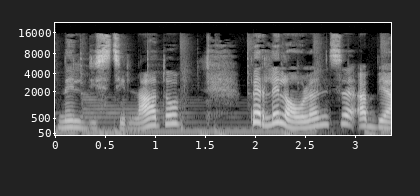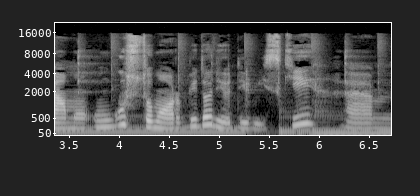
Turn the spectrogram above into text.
nel distillato? Per le Lowlands abbiamo un gusto morbido di, di whisky, um,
